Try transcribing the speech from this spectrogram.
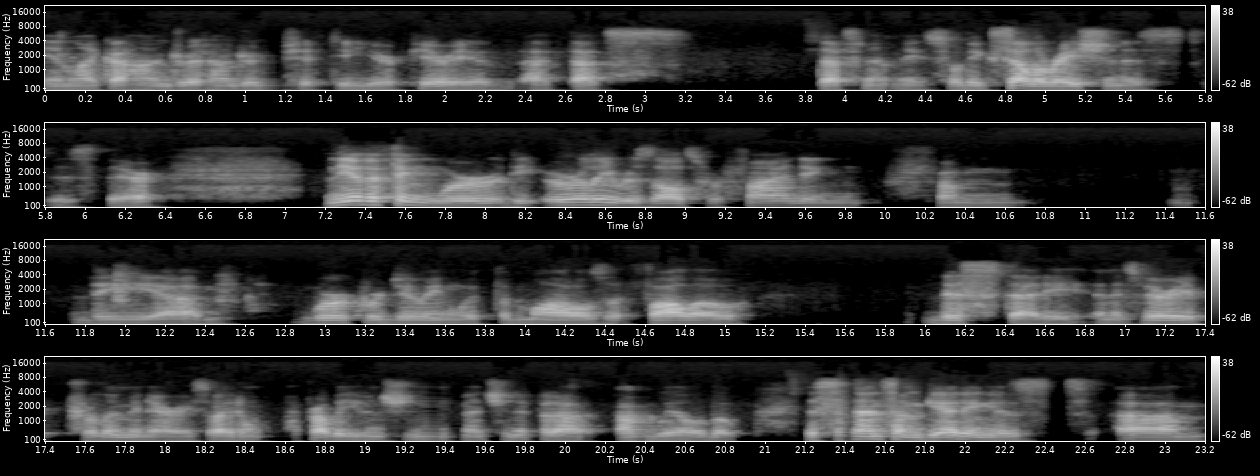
in like a 100, 150 year period. That, that's definitely, so the acceleration is, is there. And the other thing were the early results we're finding from the um, work we're doing with the models that follow this study, and it's very preliminary, so I don't, I probably even shouldn't mention it, but I, I will. But the sense I'm getting is um,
